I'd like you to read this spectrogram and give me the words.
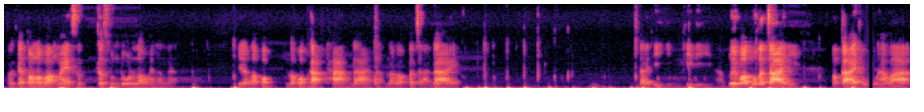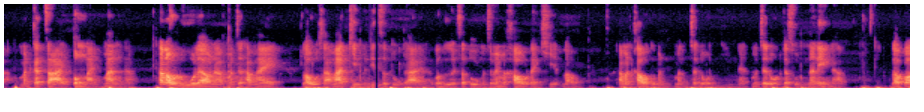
เราแค่ต้องระวังไม่ให้กระสุนโดนเราแค่นั้นแหละเดี๋ยวเราก็เราก็กัดทางได้ครับแล้วเราก็จะได้ ได้ที่ยิงที่ดีครับโดยเฉพาะตัวกระจายนี่ต้องกายถูกนะว่ามันกระจายตรงไหนมั่งนะถ้าเรารู้แล้วนะมันจะทำให้เราสามารถกินพื้นที่ศัตรูได้นะก็คือศัตรูมันจะไม่มาเข้าในเขตเรา ถ้ามันเข้าคือมันมันจะโดนยิงนะมันจะโดนกระสุนนั่นเองนะครับ แล้วก็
